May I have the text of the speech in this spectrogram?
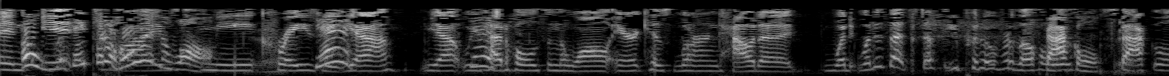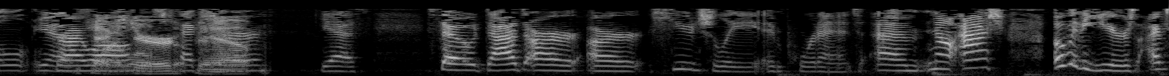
And oh, it they put a hole in the wall. Me crazy. Yes. Yeah, yeah. We've yes. had holes in the wall. Eric has learned how to what what is that stuff that you put over the spackle. holes? Spackle. Yeah. Drywall. Texture. Texture. Yeah. Yes. So dads are are hugely important. Um, now, Ash, over the years, I've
